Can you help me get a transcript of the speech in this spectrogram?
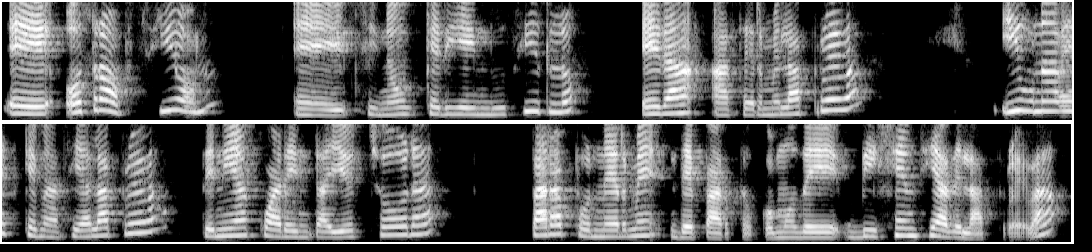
Eh, otra opción, eh, si no quería inducirlo, era hacerme la prueba y una vez que me hacía la prueba tenía 48 horas para ponerme de parto, como de vigencia de la prueba.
